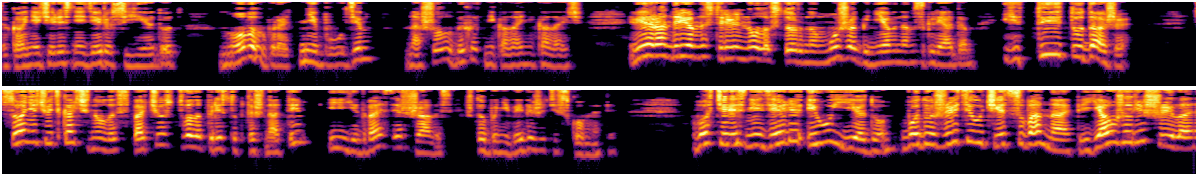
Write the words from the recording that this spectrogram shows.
«Так они через неделю съедут. Новых брать не будем», — нашел выход Николай Николаевич. Вера Андреевна стрельнула в сторону мужа гневным взглядом. «И ты туда же!» Соня чуть качнулась, почувствовала приступ тошноты и едва сдержалась, чтобы не выбежать из комнаты. «Вот через неделю и уеду. Буду жить и учиться в Анапе. Я уже решила.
